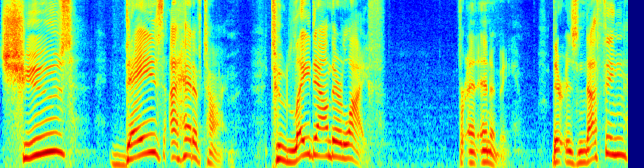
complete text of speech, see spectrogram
choose days ahead of time to lay down their life for an enemy. There is nothing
